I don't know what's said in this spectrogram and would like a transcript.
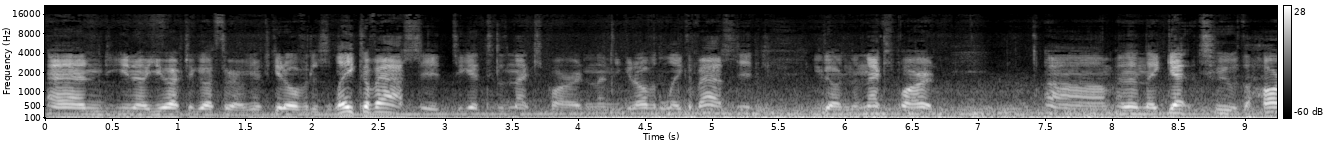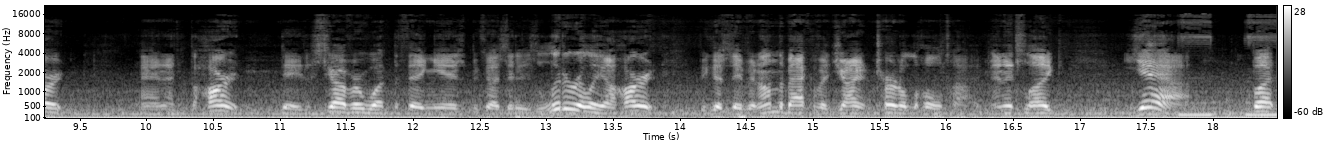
And you know you have to go through. You have to get over this lake of acid to get to the next part, and then you get over the lake of acid. You go to the next part, um, and then they get to the heart, and at the heart, they discover what the thing is because it is literally a heart because they've been on the back of a giant turtle the whole time. And it's like, yeah, but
